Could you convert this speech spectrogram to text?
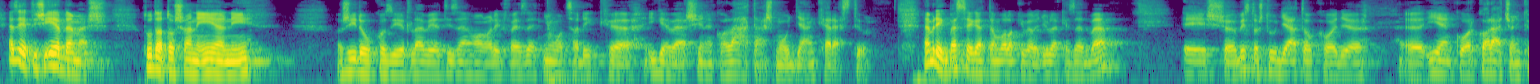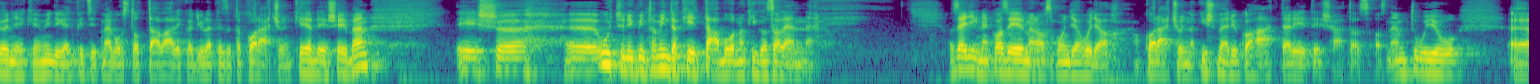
Ezért is érdemes tudatosan élni a zsidókhoz írt levél 13. fejezet 8. igeversének a látásmódján keresztül. Nemrég beszélgettem valakivel a gyülekezetbe, és biztos tudjátok, hogy ilyenkor karácsony környékén mindig egy picit megosztottá válik a gyülekezet a karácsony kérdésében, és úgy tűnik, mintha mind a két tábornak igaza lenne. Az egyiknek azért, mert azt mondja, hogy a, karácsonynak ismerjük a hátterét, és hát az, az nem túl jó.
